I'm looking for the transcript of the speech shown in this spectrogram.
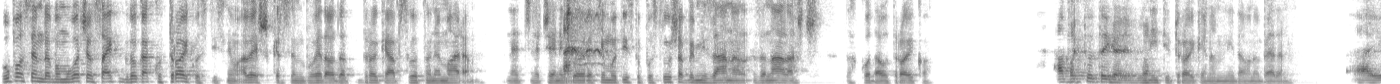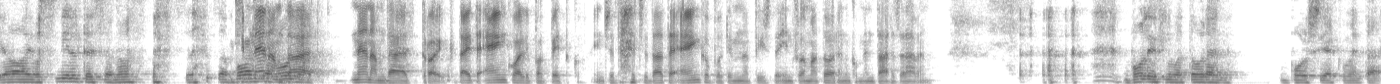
upal sem, da bo mogoče vsaj kdo kako trojko stisnil, a veš, ker sem povedal, da trojke absolutno ne maram. Ne, če, če nekdo recimo tisto posluša, bi mi za, na, za nalašč lahko dal trojko. Ampak tudi tega ni bilo. Niti trojke nam ni dal nobeden. Ajoj, usmilite se, no, se, za Mislim, ne, božjo nam voljo. dajati, ne nam dajati trojk, dajte enko ali pa petko. In če, da, če date enko, potem napišite inflamatoren komentar zraven. Bolj inflamatoren, boljši je komentar.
